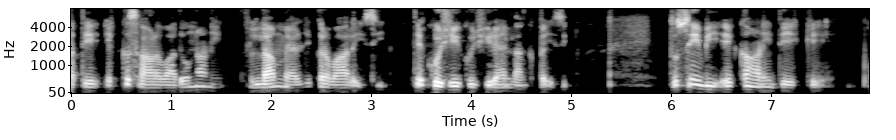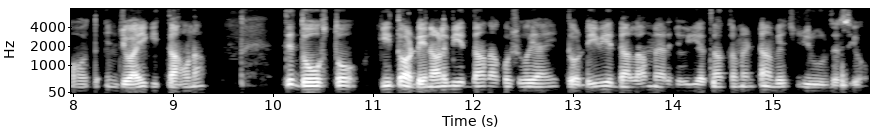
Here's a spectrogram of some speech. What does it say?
ਅਤੇ 1 ਸਾਲ ਬਾਅਦ ਉਹਨਾਂ ਨੇ ਲਵ ਮੈਰਿਜ ਕਰਵਾ ਲਈ ਸੀ ਤੇ ਖੁਸ਼ੀ-ਖੁਸ਼ੀ ਰਹਿਣ ਲੱਗ ਪਏ ਸੀ। ਤੁਸੀਂ ਵੀ ਇਹ ਕਹਾਣੀ ਦੇਖ ਕੇ ਬਹੁਤ ਇੰਜੋਏ ਕੀਤਾ ਹੋਣਾ। ਤੇ ਦੋਸਤੋ, ਕੀ ਤੁਹਾਡੇ ਨਾਲ ਵੀ ਇਦਾਂ ਦਾ ਕੁਝ ਹੋਇਆ ਹੈ ਤੁਹਾਡੀ ਵੀ ਇਦਾਂ ਲਵ ਮੈਰਿਜ ਹੋਈ ਹੈ ਤਾਂ ਕਮੈਂਟਾਂ ਵਿੱਚ ਜਰੂਰ ਦੱਸਿਓ।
